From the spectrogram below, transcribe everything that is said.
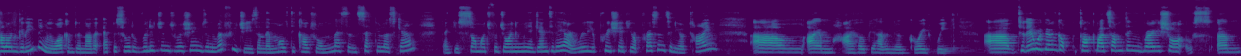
Hello and good evening, and welcome to another episode of Religions, Regimes, and Refugees and their multicultural mess and secular scam. Thank you so much for joining me again today. I really appreciate your presence and your time. Um, I am. I hope you're having a great week. Um, today we're going to talk about something very short, um,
